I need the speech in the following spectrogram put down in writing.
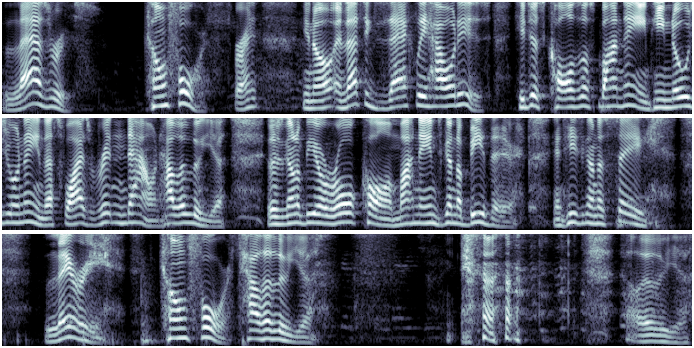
Lazarus, come forth, right? You know, and that's exactly how it is. He just calls us by name. He knows your name. That's why it's written down. Hallelujah. There's going to be a roll call, and my name's going to be there. And he's going to say, Larry, come forth. Hallelujah. Hallelujah.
